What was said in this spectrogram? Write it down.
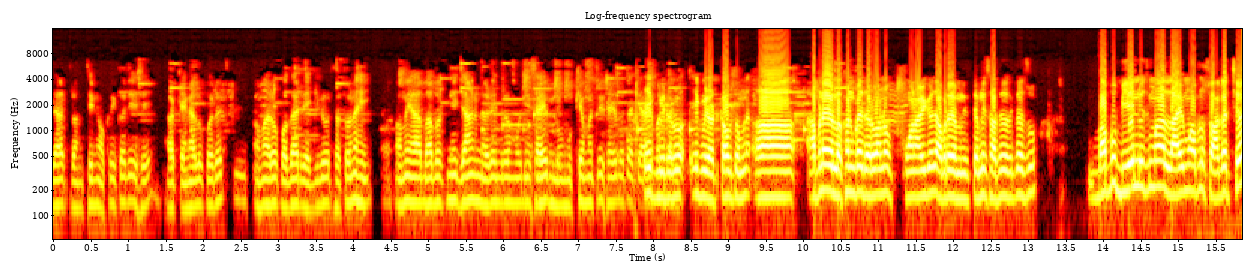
હજાર ત્રણથી નોકરી કરીએ છીએ. આ કેનાલ ઉપર જ અમારો પગાર રેગ્યુલર થતો નહીં. અમે આ બાબતની જાણ નરેન્દ્ર મોદી સાહેબ મુખ્યમંત્રી સાહેબ હતા ત્યારે એક મિનિટ એક મિનિટ અટકાવું તમને. આપણે લખનભાઈ દરવાનો ફોન આવી ગયો છે. આપણે તેમની સાથે વાત કરીશું. બાપુ બીએ ન્યૂઝમાં લાઈવમાં આપનું સ્વાગત છે.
